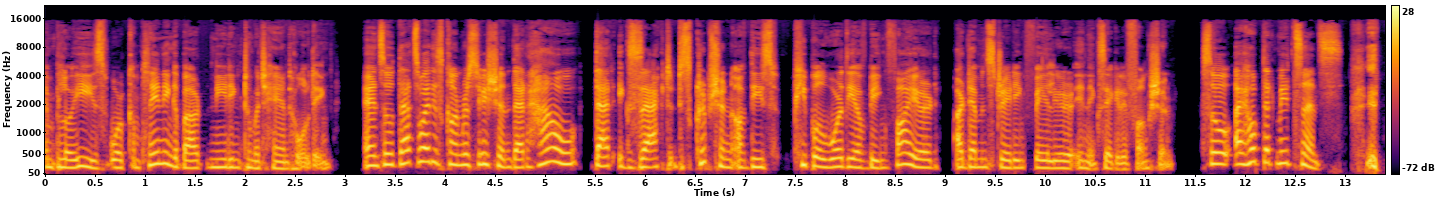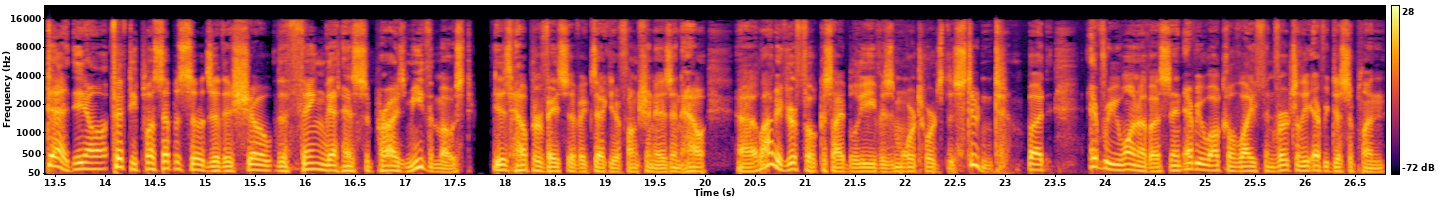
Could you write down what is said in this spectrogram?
employees were complaining about needing too much hand holding. And so that's why this conversation that how that exact description of these people worthy of being fired are demonstrating failure in executive function. So I hope that made sense. It did. You know, 50 plus episodes of this show, the thing that has surprised me the most is how pervasive executive function is and how uh, a lot of your focus, I believe, is more towards the student. But every one of us in every walk of life in virtually every discipline,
